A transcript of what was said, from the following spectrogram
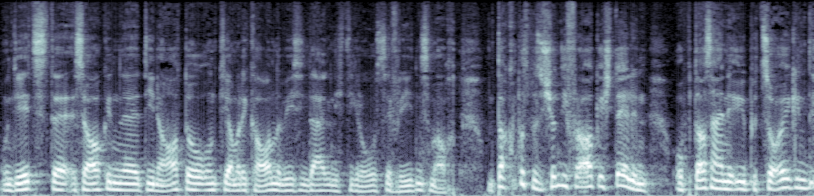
und jetzt äh, sagen äh, die NATO und die Amerikaner, wir sind eigentlich die große Friedensmacht. Und da muss man sich schon die Frage stellen, ob das eine überzeugende,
